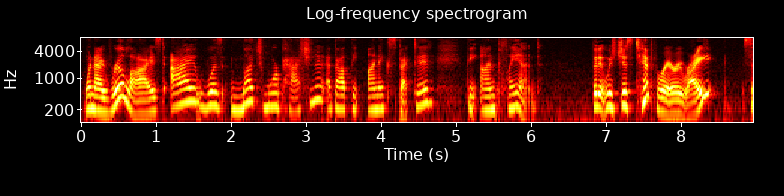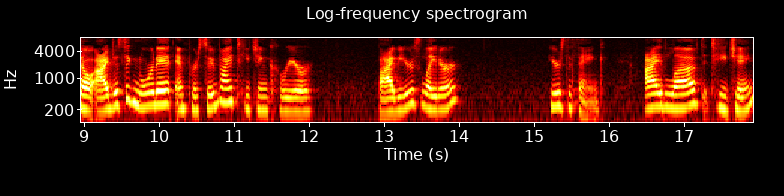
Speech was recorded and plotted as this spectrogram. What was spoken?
when I realized I was much more passionate about the unexpected, the unplanned. But it was just temporary, right? So I just ignored it and pursued my teaching career. Five years later, here's the thing I loved teaching,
